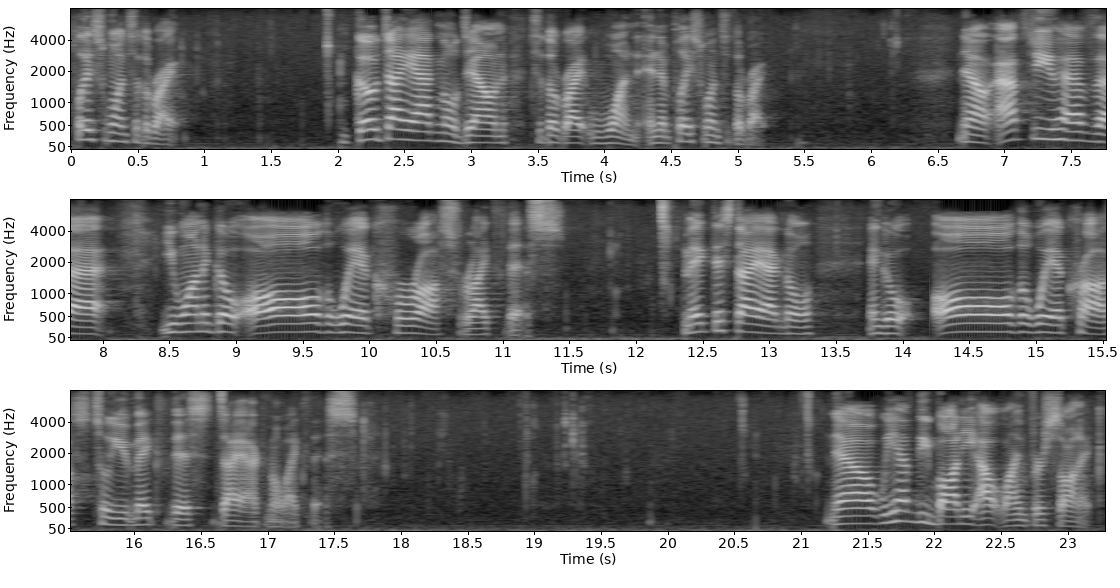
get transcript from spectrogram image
Place one to the right. Go diagonal down to the right one, and then place one to the right. Now, after you have that, you want to go all the way across like this. Make this diagonal and go all the way across till you make this diagonal like this. Now, we have the body outline for Sonic.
